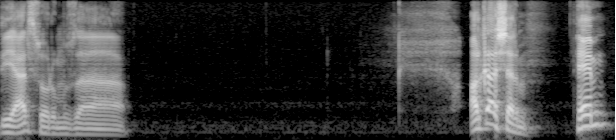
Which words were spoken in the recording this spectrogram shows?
diğer sorumuza. Arkadaşlarım hem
